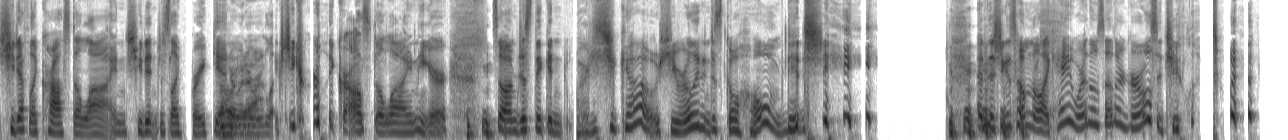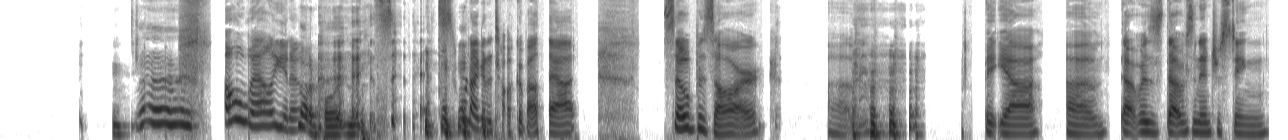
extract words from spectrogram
she definitely crossed a line. She didn't just like break in Oh, or whatever. yeah. Like she really crossed a line here. so I'm just thinking, where did she go? She really didn't just go home, did she? and then she gets home. They're like, "Hey, where are those other girls that you left with?" Eh, Oh well, you know, not important. it's, it's, we're not going to talk about that. So bizarre. Um, but yeah, um, that was that was an interesting,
